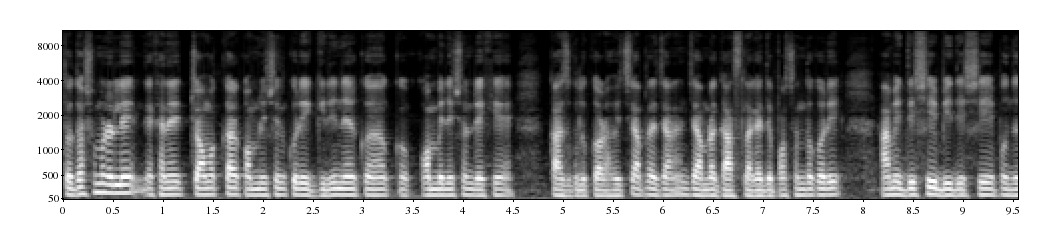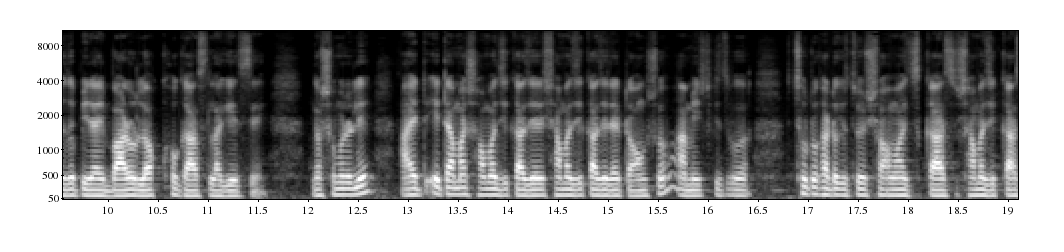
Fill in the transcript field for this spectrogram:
তো দশম মডেলে এখানে চমৎকার কম্বিনেশন করে গ্রিনের কম্বিনেশন রেখে কাজগুলো করা হয়েছে। আপনারা জানেন যে আমরা গাছ লাগাইতে পছন্দ করি। আমি দেশে, বিদেশে পর্যন্ত প্রায় বারো লক্ষ গাছ লাগিয়েছে। দর্শক মণ্ডলী আর এটা আমার সামাজিক কাজের সামাজিক কাজের একটা অংশ। আমি কিছু ছোটোখাটো কিছু সমাজ কাজ, সামাজিক কাজ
